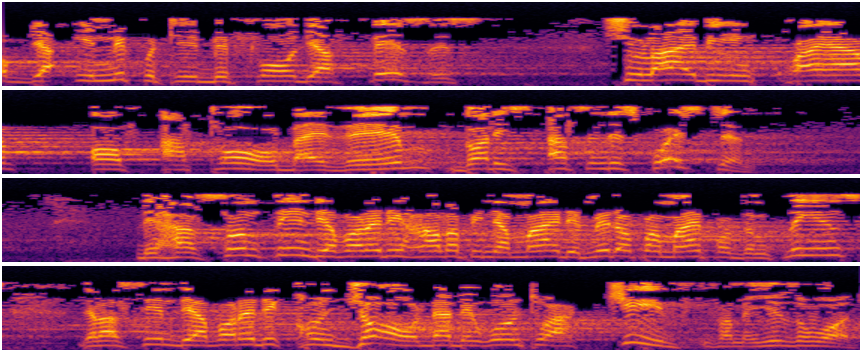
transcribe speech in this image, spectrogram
of their iniquity before their faces. Should I be inquired of at all by them? God is asking this question. They have something they have already had up in their mind, they made up a mind for them things that are seen they have already conjured that they want to achieve, if I may use the word.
